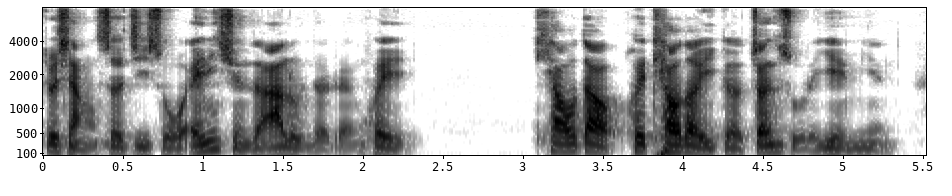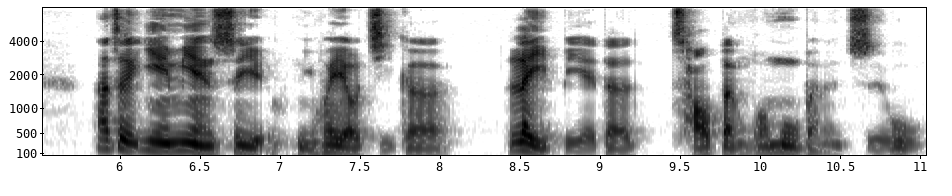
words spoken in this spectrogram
就想设计说，哎，你选择阿伦的人会挑到会挑到一个专属的页面，那这个页面是你会有几个类别的草本或木本的植物，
